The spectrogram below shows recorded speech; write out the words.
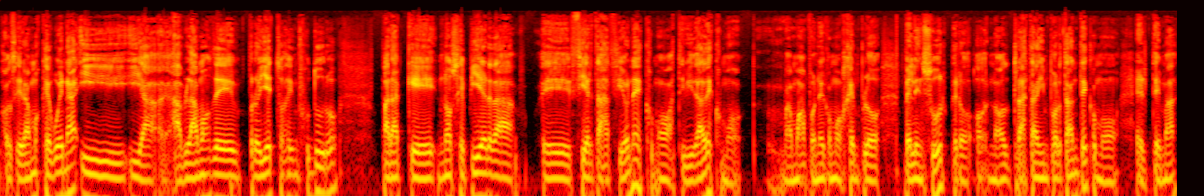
consideramos que es buena y, hablamos de proyectos en futuro para que no se pierda eh, ciertas acciones como actividades como vamos a poner como ejemplo Belén Sur, pero no otras tan importantes como el tema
